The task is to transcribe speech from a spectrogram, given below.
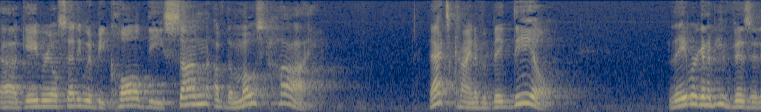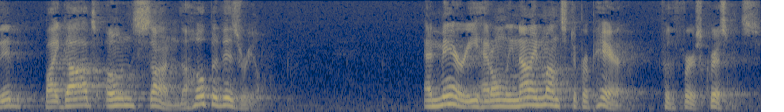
Uh, Gabriel said he would be called the Son of the Most High. That's kind of a big deal. They were going to be visited by God's own Son, the hope of Israel. And Mary had only nine months to prepare for the first Christmas.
